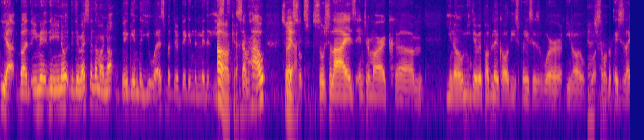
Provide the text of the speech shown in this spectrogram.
Yeah, but you, may, you know the rest of them are not big in the U.S., but they're big in the Middle East. Oh, okay. Somehow, so I Yeah. so- socialize, Intermark, um, you know, Media Republic. All these places were, you know, Gotcha. some of the places I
